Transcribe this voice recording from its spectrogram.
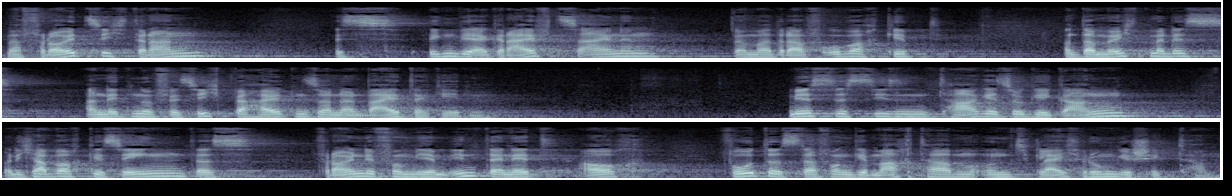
Man freut sich dran, es irgendwie ergreift es einen, wenn man darauf Obacht gibt. Und da möchte man das auch nicht nur für sich behalten, sondern weitergeben. Mir ist es diesen Tage so gegangen und ich habe auch gesehen, dass Freunde von mir im Internet auch Fotos davon gemacht haben und gleich rumgeschickt haben.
